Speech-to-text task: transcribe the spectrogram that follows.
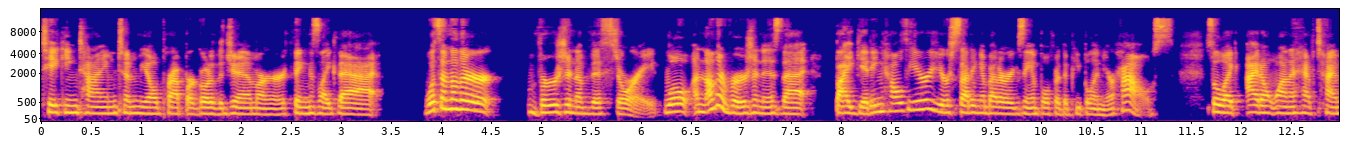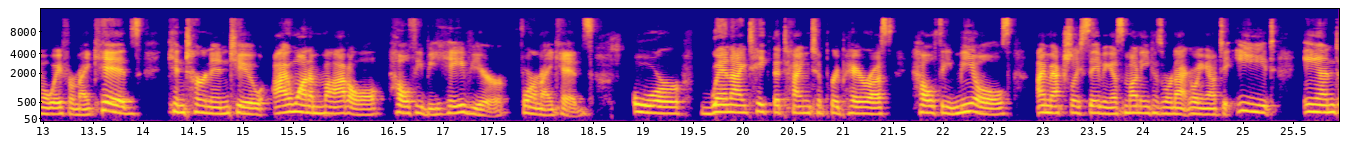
taking time to meal prep or go to the gym or things like that, what's another version of this story? Well, another version is that by getting healthier, you're setting a better example for the people in your house. So, like, I don't want to have time away from my kids can turn into I want to model healthy behavior for my kids or when I take the time to prepare us healthy meals, I'm actually saving us money because we're not going out to eat and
